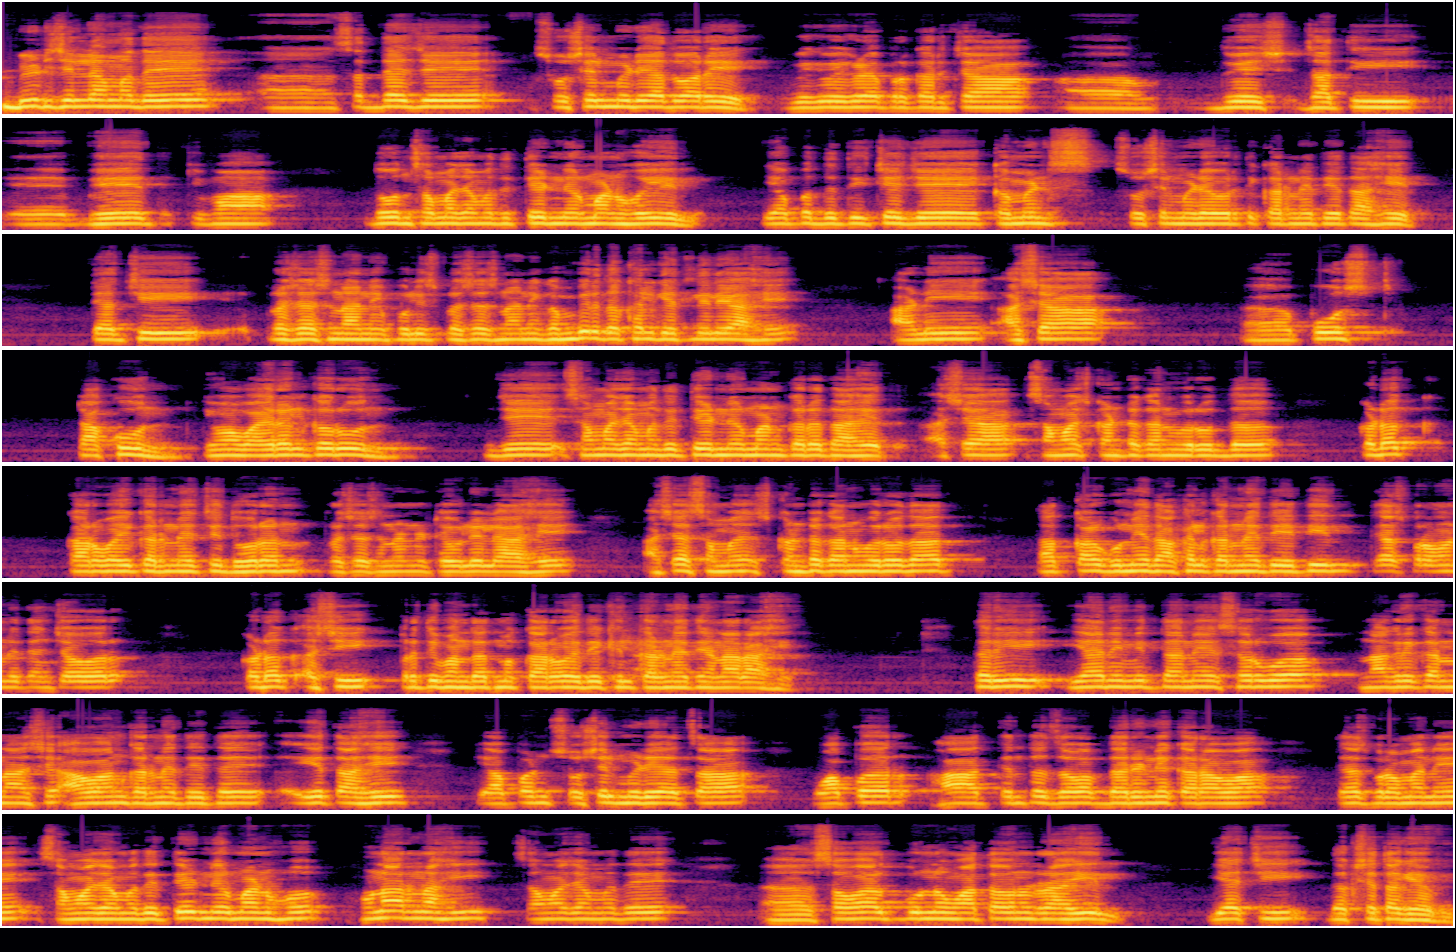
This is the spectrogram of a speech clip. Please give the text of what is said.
बीड जिल्ह्यामध्ये सध्या जे सोशल मीडियाद्वारे वेगवेगळ्या प्रकारच्या द्वेष जाती भेद किंवा दोन समाजामध्ये तेढ निर्माण होईल या पद्धतीचे जे कमेंट्स सोशल मीडियावरती करण्यात येत आहेत त्याची प्रशासनाने पोलीस प्रशासनाने गंभीर दखल घेतलेली आहे आणि अशा पोस्ट टाकून किंवा व्हायरल करून जे समाजामध्ये तेढ निर्माण करत आहेत अशा समाजकंटकांविरुद्ध कडक कारवाई करण्याचे धोरण प्रशासनाने ठेवलेले आहे. अशा समाजकंटकांविरोधात तात्काळ गुन्हे दाखल करण्यात येतील. त्याचप्रमाणे त्यांच्यावर कडक अशी प्रतिबंधात्मक कारवाई देखील करण्यात येणार आहे. तरी या निमित्ताने सर्व नागरिकांना असे आवाहन करण्यात येत आहे येत आहे की आपण सोशल मीडियाचा वापर हा अत्यंत जबाबदारीने करावा. त्याचप्रमाणे समाजामध्ये तेढ निर्माण हो होणार नाही. समाजामध्ये सौहार्दपूर्ण वातावरण राहील याची दक्षता घ्यावी.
